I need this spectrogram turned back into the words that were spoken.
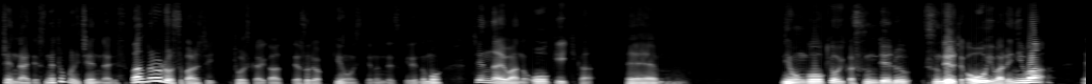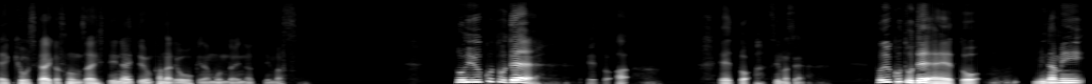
チェン内ですね。特にチェン内です。バンガロールは素晴らしい教師会があってそれは機能してるんですけれどもチェン内はあの大きい機関、えー、日本語教育が進んでいる進んでいるというか多い割には、え、教師会が存在していないというかなり大きな問題になっています。ということでえっ、ー、とあえっ、とあすいません。ということで、えーと南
